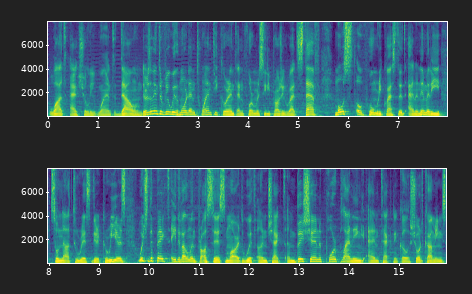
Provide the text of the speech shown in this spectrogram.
what actually went down. There's an interview with more than 20 current and former CD Projekt Red staff, most of whom requested anonymity so not to risk their careers, which depicts a development process marred with unchecked ambition, poor planning and technical shortcomings.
